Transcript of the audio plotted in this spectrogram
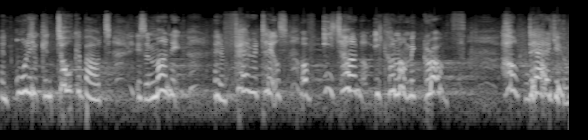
and all you can talk about is money and fairy tales of eternal economic growth. How dare you?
